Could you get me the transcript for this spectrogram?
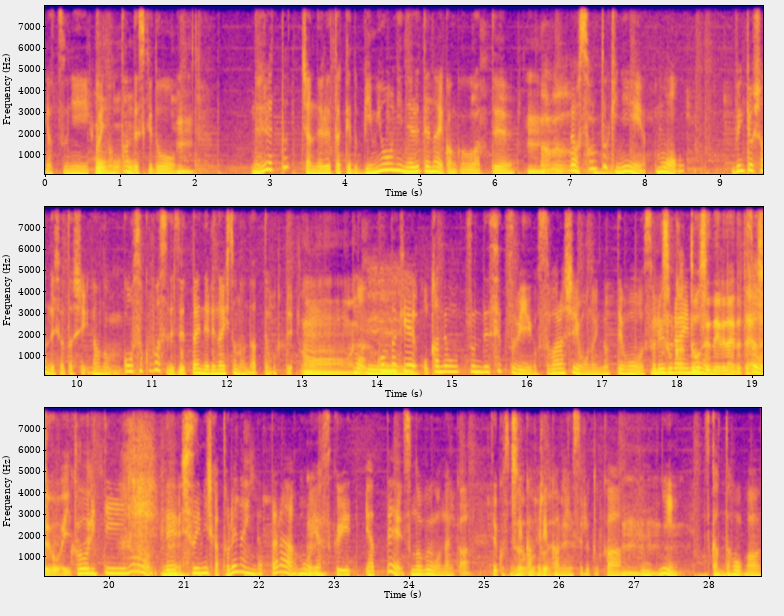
やつに一回乗ったんですけど、うん。寝れたっちゃ寝れたけど微妙に寝れてない感覚があって。うん。ダメなのでもその時にもう勉強したんですよ私。あの、うん。高速バスで絶対寝れない人なんだって思って。あーもうこんだけお金を積んで設備が素晴らしいものに乗ってもそれぐらいのどうせ寝れないんだったら安い方がいいとクオリねティの、ねうん。睡眠しか取れないんだったらもう安くやってその分をなんかそれこそそういうネカフェで仮眠するとかうんに使った方がよ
